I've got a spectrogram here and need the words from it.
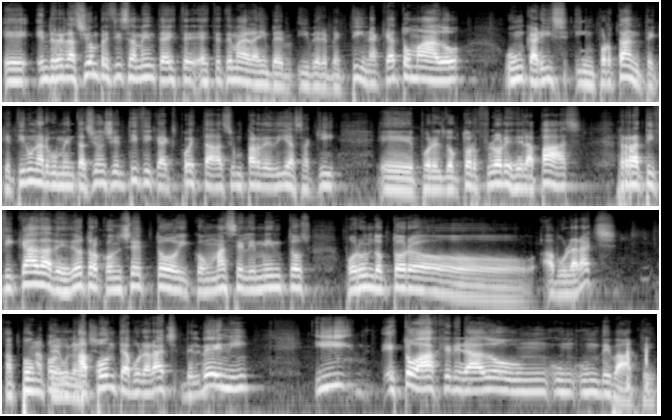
eh, en relación precisamente a este, este tema de la ivermectina, que ha tomado un cariz importante, que tiene una argumentación científica expuesta hace un par de días aquí por el doctor Flores de la Paz, ratificada desde otro concepto y con más elementos por un doctor oh, Abularach, Aponte, Abularach del Beni, y esto ha generado un, debate.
